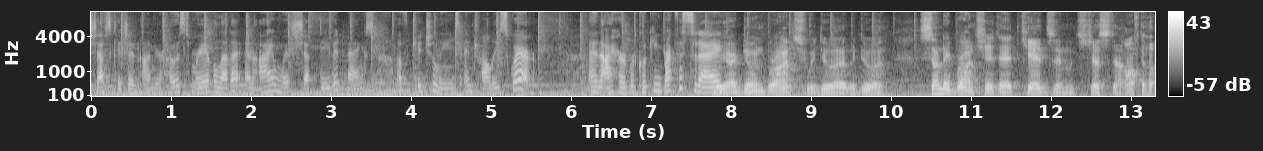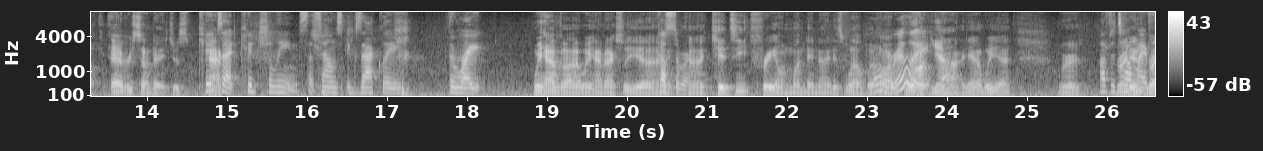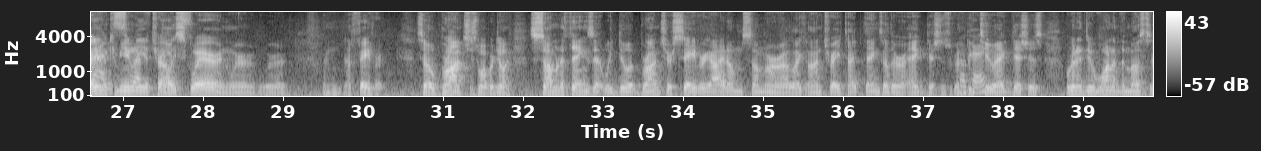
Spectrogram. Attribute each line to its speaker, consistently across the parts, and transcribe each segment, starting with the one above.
Speaker 1: Welcome to the Chef's Kitchen. I'm your host, Maria Valletta, and I am with Chef David Banks of Kid Sheleen's in Trolley Square. And I heard we're cooking breakfast today.
Speaker 2: We are doing brunch. We do a we do a Sunday brunch at, at Kids, and it's just uh, off the hook every Sunday. Just
Speaker 1: Kids
Speaker 2: packed.
Speaker 1: at Kid Sheleen's. That sounds exactly the right.
Speaker 2: We have uh, we have actually uh,
Speaker 1: Customer.
Speaker 2: Uh, kids eat free on Monday night as well. But
Speaker 1: Oh,
Speaker 2: our
Speaker 1: really?
Speaker 2: yeah, yeah. We uh, we're
Speaker 1: I'll have to
Speaker 2: right in right in the community of Trolley
Speaker 1: kids.
Speaker 2: Square, and we're we're an- a favorite. So brunch is what we're doing. Some of the things that we do at brunch are savory items. Some are uh, like entree type things. Other are egg dishes. We're going to
Speaker 1: Okay.
Speaker 2: do two egg dishes. We're going to do one of the most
